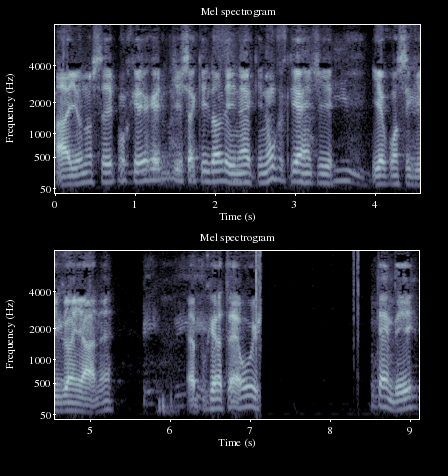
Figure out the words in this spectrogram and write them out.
Aí eu não sei por que ele disse aquilo ali, né? Que nunca que a gente ia conseguir ganhar, né? É porque até hoje entender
